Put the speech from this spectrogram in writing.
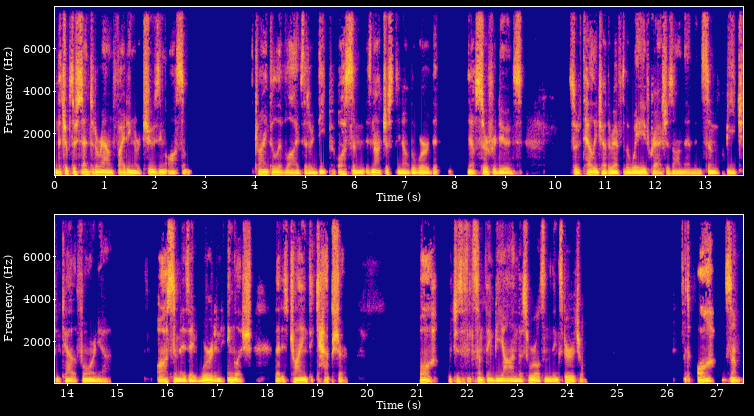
the trips are centered around fighting or choosing awesome, trying to live lives that are deep. Awesome is not just, you know, the word that, you know, surfer dudes sort of tell each other after the wave crashes on them in some beach in California. Awesome is a word in English that is trying to capture awe, which is something beyond this world, something spiritual. It's awesome.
